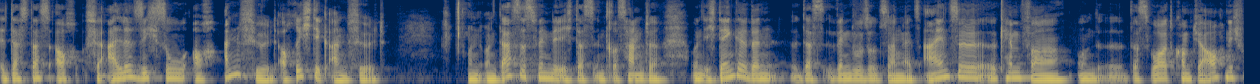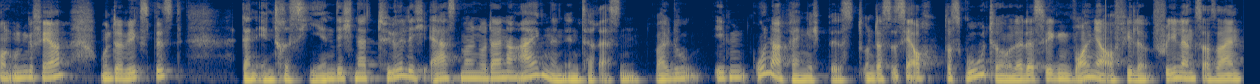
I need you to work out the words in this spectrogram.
dass das auch für alle sich so auch anfühlt, auch richtig anfühlt. Und, und das ist, finde ich, das Interessante. Und ich denke dann, dass wenn du sozusagen als Einzelkämpfer, und äh, das Wort kommt ja auch nicht von ungefähr, unterwegs bist, dann interessieren dich natürlich erstmal nur deine eigenen Interessen, weil du eben unabhängig bist. Und das ist ja auch das Gute, oder deswegen wollen ja auch viele Freelancer sein,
